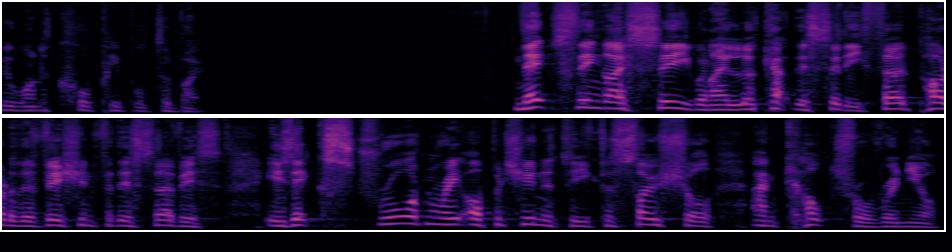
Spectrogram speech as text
We want to call people to both. Next thing I see when I look at this city, third part of the vision for this service, is extraordinary opportunity for social and cultural renewal.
